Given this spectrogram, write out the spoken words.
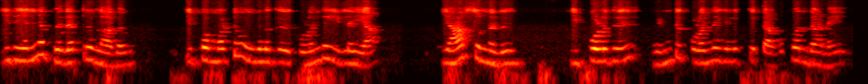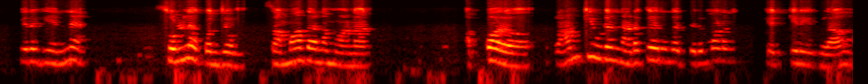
இது என்ன பிதற்றலாதம் இப்ப மட்டும் உங்களுக்கு குழந்தை இல்லையா? யார் சொன்னது? இப்பொழுது ரெண்டு குழந்தைகளுக்கு தகப்பன் தானே. பிறகு என்ன? சொல்ல கொஞ்சம் சமாதானமானான். அப்பா ராம்கியுடன் நடக்க இருந்த திருமணம் கேட்கிறீர்களா?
